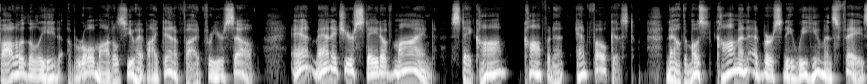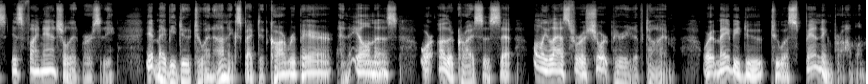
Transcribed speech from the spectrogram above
Follow the lead of role models you have identified for yourself, and manage your state of mind. Stay calm, confident, and focused. Now, the most common adversity we humans face is financial adversity. It may be due to an unexpected car repair, an illness, or other crisis that only lasts for a short period of time or it may be due to a spending problem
